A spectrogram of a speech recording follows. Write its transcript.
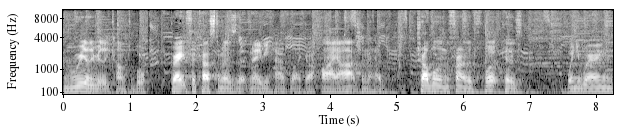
really, really comfortable. Great for customers that maybe have like a high arch and they have trouble in the front of the foot because when you're wearing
